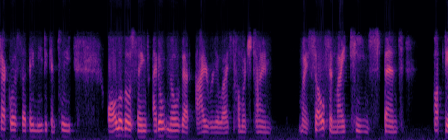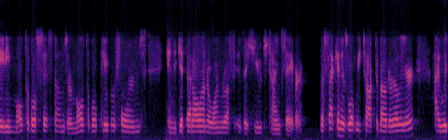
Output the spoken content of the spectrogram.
checklist that they need to complete. All of those things, I don't know that I realized how much time myself and my team spent updating multiple systems or multiple paper forms, and to get that all under one roof is a huge time saver. The second is what we talked about earlier. I would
